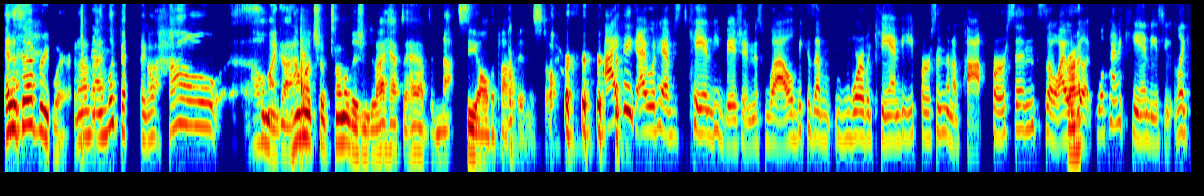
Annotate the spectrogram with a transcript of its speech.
and it's everywhere. And I, I look back and I go, how, oh my God, how much of tunnel vision did I have to have to not see all the pop in the store? I think I would have candy vision as well because I'm more of a candy person than a pop person. So I would right. be like, what kind of candies you like?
